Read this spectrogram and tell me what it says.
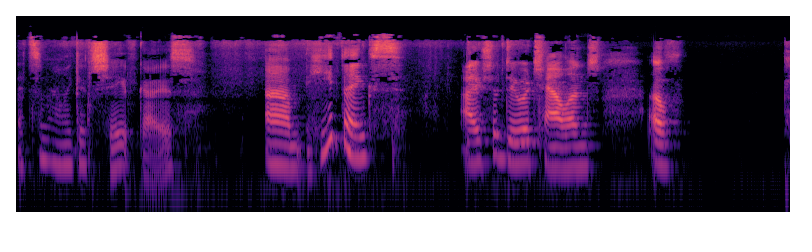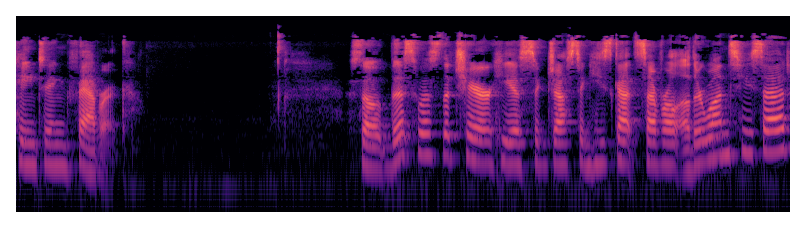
It's in really good shape, guys. Um, he thinks I should do a challenge of painting fabric. So this was the chair he is suggesting. He's got several other ones, he said.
